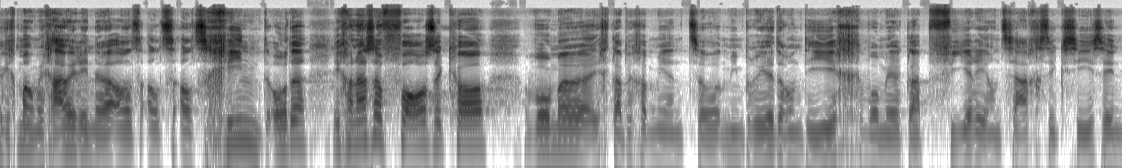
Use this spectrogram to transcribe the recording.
Ich mag mich auch erinnern, als, als, als Kind, oder? Ich hatte auch so Phasen, gehabt, wo wir, ich glaube, ich hab, so, mein Bruder und ich, wo wir, glaube vier und sechs waren,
